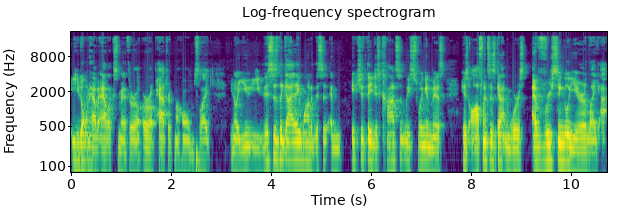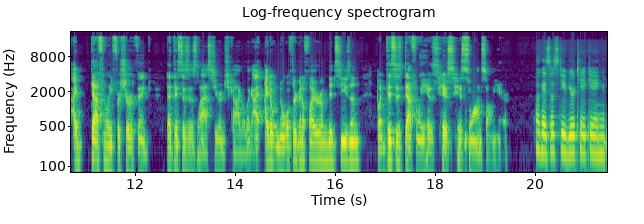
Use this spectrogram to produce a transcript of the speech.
you don't have Alex Smith or a, or a Patrick Mahomes. Like you know, you, you this is the guy they wanted. This is, and it's just they just constantly swing and miss. His offense has gotten worse every single year. Like I, I definitely for sure think that this is his last year in Chicago. Like I, I don't know if they're to fire him midseason, but this is definitely his his his swan song here. Okay, so Steve, you're taking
